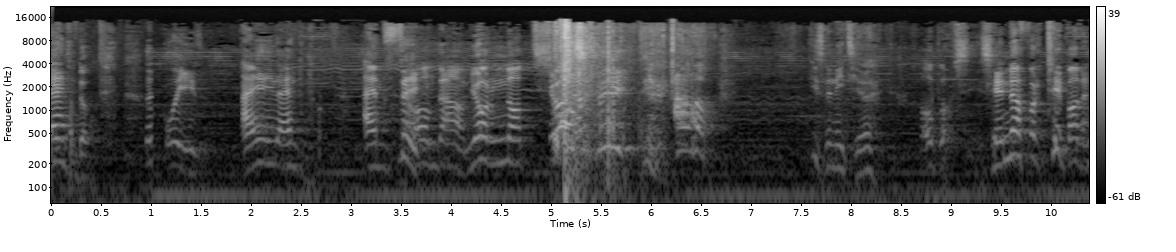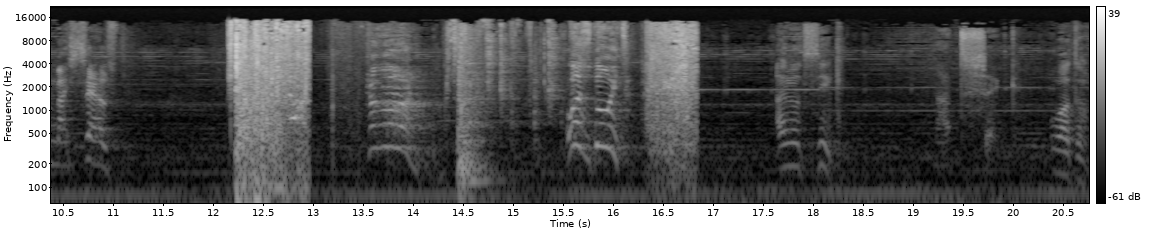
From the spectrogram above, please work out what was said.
Need antidote. Please. I need antidote. I'm sick. Calm down. You're not sick. Ah! He's beneath you. Oh, boss, it's enough for Tippa than myself. Come on! Let's do it! I'm not sick. Not sick. What up?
